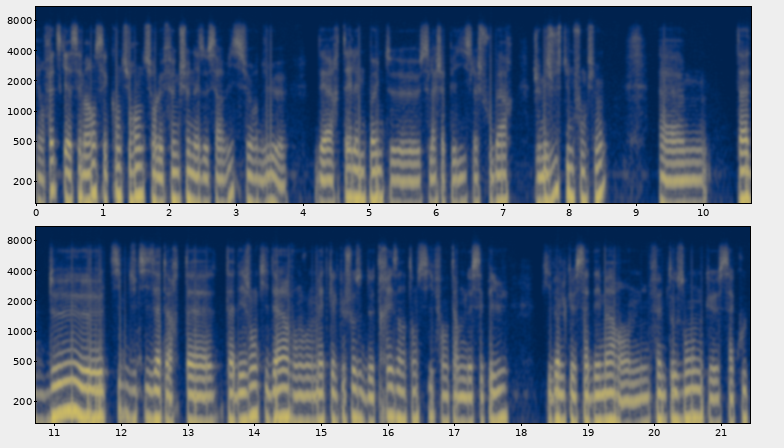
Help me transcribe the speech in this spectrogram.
Et en fait, ce qui est assez marrant, c'est quand tu rentres sur le function as a service, sur du DRTL endpoint slash API slash foobar, je mets juste une fonction tu as deux euh, types d'utilisateurs. Tu as, des gens qui derrière vont, mettre quelque chose de très intensif en termes de CPU, qui veulent que ça démarre en une femtozone, que ça coûte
